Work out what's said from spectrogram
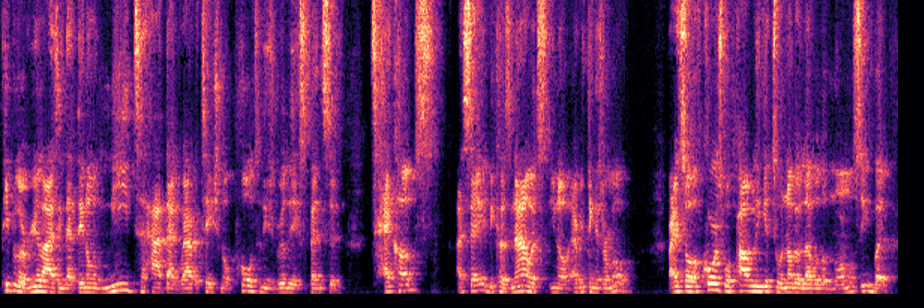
people are realizing that they don't need to have that gravitational pull to these really expensive tech hubs I say, because now it's, you know, everything is remote, right? So, of course, we'll probably get to another level of normalcy, but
